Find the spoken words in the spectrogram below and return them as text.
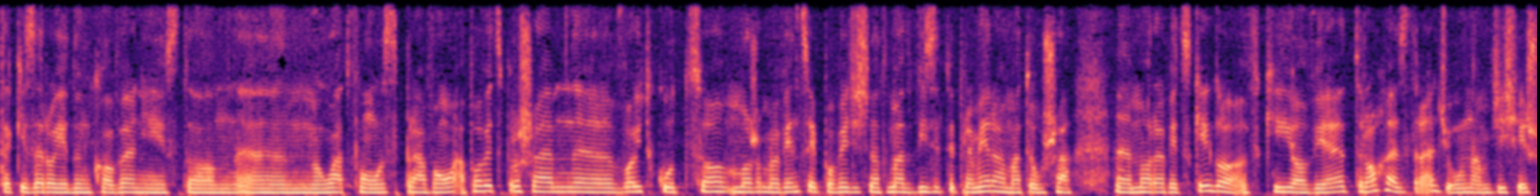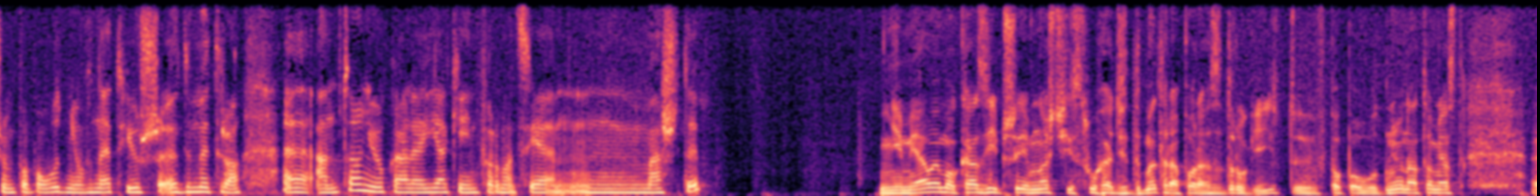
takie zero-jedynkowe, nie jest to łatwą sprawą. A powiedz proszę Wojtku, co możemy więcej powiedzieć na temat wizyty premiera Mateusza Morawieckiego w Kijowie? Trochę zdradził nam w dzisiejszym popołudniu wnet już Dmytro Antoniuk, ale jakie informacje masz ty? Nie miałem okazji i przyjemności słuchać Dmytra po raz drugi y, w popołudniu, natomiast e,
